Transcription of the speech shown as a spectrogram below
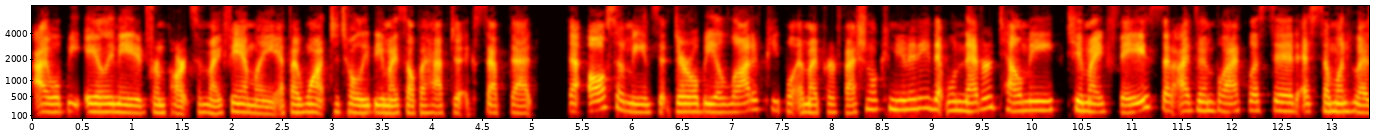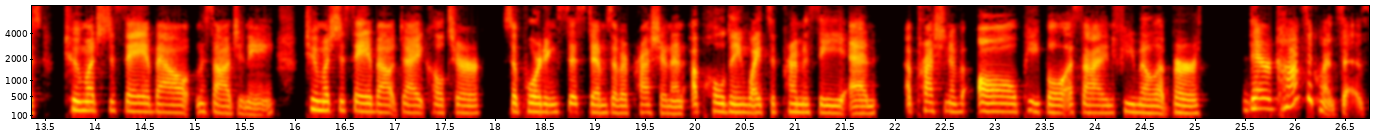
I will be alienated from parts of my family. If I want to totally be myself, I have to accept that that also means that there will be a lot of people in my professional community that will never tell me to my face that I've been blacklisted as someone who has too much to say about misogyny, too much to say about diet culture, supporting systems of oppression and upholding white supremacy and oppression of all people assigned female at birth. There are consequences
